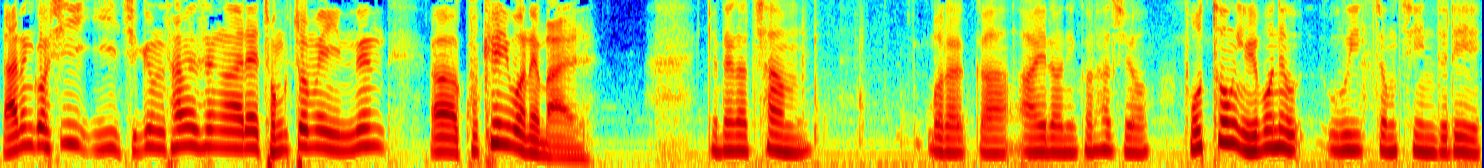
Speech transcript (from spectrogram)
라는 것이 이 지금 사회생활의 정점에 있는 어, 국회의원의 말. 게다가 참 뭐랄까 아이러니컬하죠. 보통 일본의 우- 우익 정치인들이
